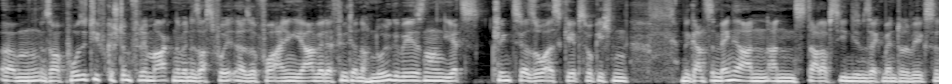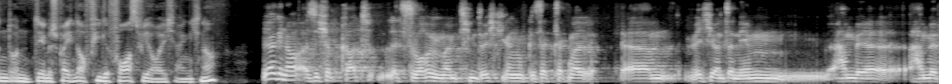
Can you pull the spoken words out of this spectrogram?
ähm, sag mal, positiv gestimmt für den Markt. Und wenn du sagst, vor, also vor einigen Jahren wäre der Filter noch null gewesen, jetzt klingt es ja so, als gäbe es wirklich ein, eine ganze Menge an, an Startups, die in diesem Segment unterwegs sind und dementsprechend auch viele Fonds wie euch eigentlich, ne? Ja, genau. Also ich habe gerade letzte Woche mit meinem Team durchgegangen und gesagt, sag mal, ähm, welche Unternehmen haben wir, haben wir,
